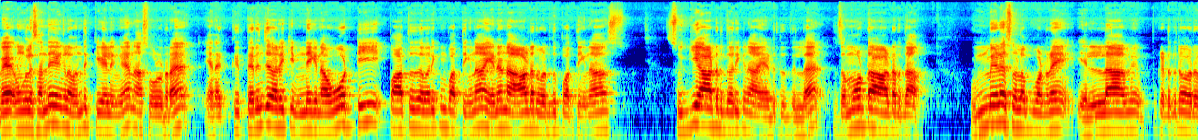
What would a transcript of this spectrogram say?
வே உங்களை சந்தேகங்களை வந்து கேளுங்க. நான் சொல்கிறேன் எனக்கு தெரிஞ்ச வரைக்கும் இன்றைக்கி நான் ஓட்டி பார்த்தது வரைக்கும் பார்த்தீங்கன்னா என்னென்ன ஆர்டர் வருது பார்த்தீங்கன்னா ஸ்விக்கி ஆர்டர் வரைக்கும் நான் எடுத்ததில்லை. ஜொமேட்டோ ஆர்டர் தான். உண்மையில சொல்ல போடுறேன் எல்லாமே கிட்டத்தட்ட ஒரு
